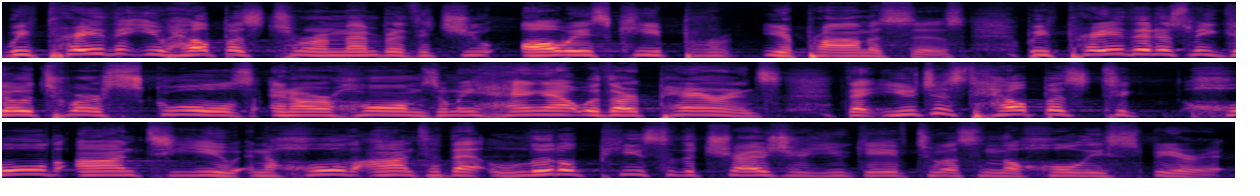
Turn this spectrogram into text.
we pray that you help us to remember that you always keep your promises. We pray that as we go to our schools and our homes and we hang out with our parents, that you just help us to hold on to you and hold on to that little piece of the treasure you gave to us in the Holy Spirit.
